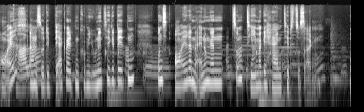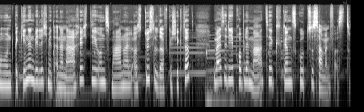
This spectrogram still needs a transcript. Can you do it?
euch, Carla. also die Bergwelten-Community, gebeten, uns eure Meinungen zum Thema Geheimtipps zu sagen. Und beginnen will ich mit einer Nachricht, die uns Manuel aus Düsseldorf geschickt hat, weil sie die Problematik ganz gut zusammenfasst.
